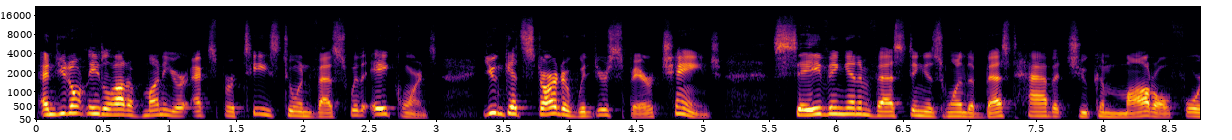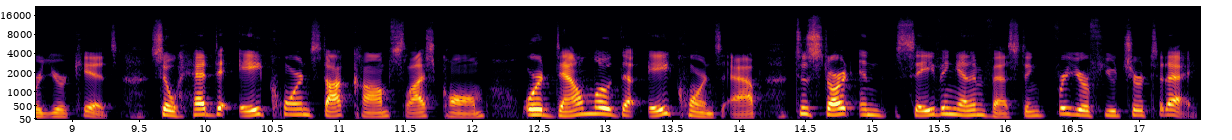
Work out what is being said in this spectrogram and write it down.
And you don't need a lot of money or expertise to invest with Acorns. You can get started with your spare change. Saving and investing is one of the best habits you can model for your kids. So head to acorns.com slash calm or download the Acorns app to start in saving and investing for your future today.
